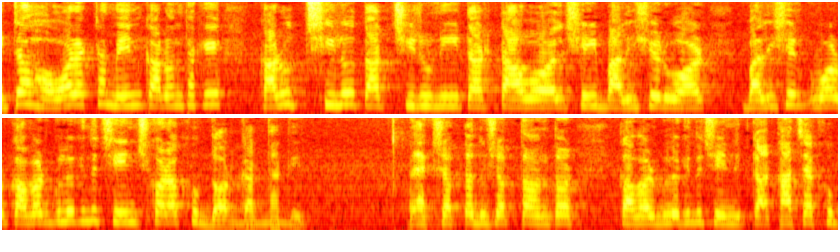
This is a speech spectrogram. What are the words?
এটা হওয়ার একটা মেন কারণ থাকে কারুর ছিল তার চিরুনি তার টাওয়াল সেই বালিশের ওয়ার বালিশের ওয়ার কভারগুলো কিন্তু চেঞ্জ করা খুব দরকার থাকে। এক সপ্তাহ দু সপ্তাহ অন্তর কভারগুলো কিন্তু চেঞ্জ কাঁচা খুব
